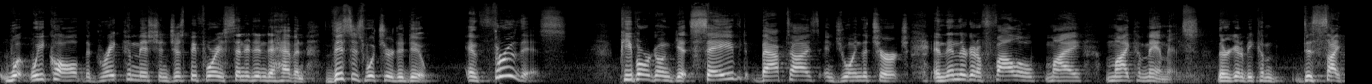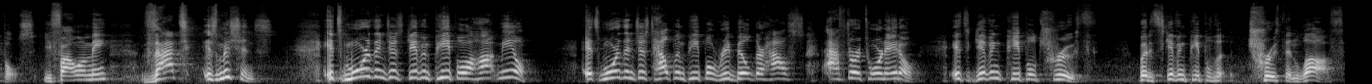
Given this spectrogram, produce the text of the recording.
what we call the Great Commission just before he ascended into heaven. This is what you're to do. And through this, people are going to get saved, baptized, and join the church. And then they're going to follow my, my commandments. They're going to become disciples. You follow me? That is missions. It's more than just giving people a hot meal. It's more than just helping people rebuild their house after a tornado. It's giving people truth but it's giving people the truth and love.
